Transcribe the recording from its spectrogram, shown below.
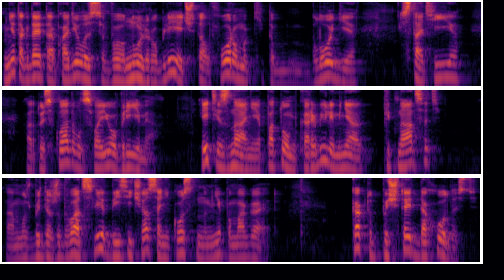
Мне тогда это обходилось в 0 рублей. Я читал форумы, какие-то блоги, статьи. То есть вкладывал свое время. Эти знания потом кормили меня 15, а может быть даже 20 лет, да и сейчас они косвенно мне помогают. Как тут посчитать доходность?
